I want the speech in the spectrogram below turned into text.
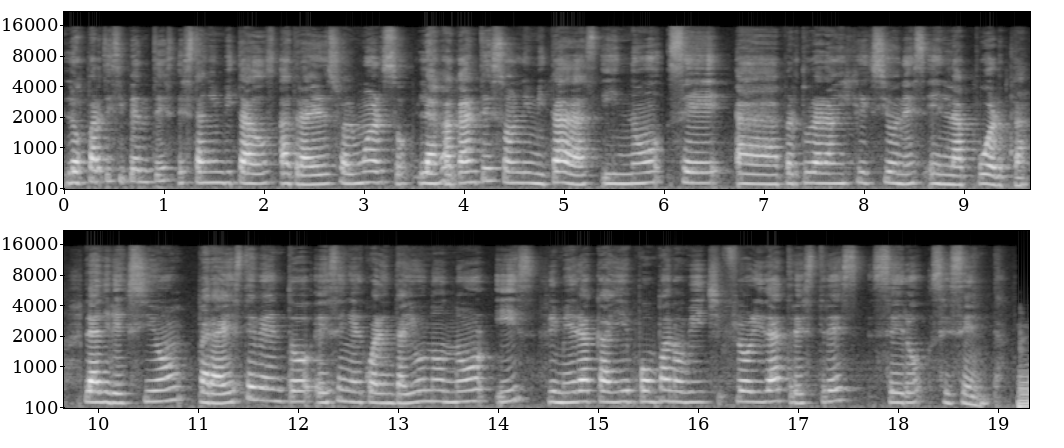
Los participantes están invitados a traer su almuerzo. Las vacantes son limitadas y no se aperturarán inscripciones en la puerta. La dirección para este evento es en el 41 North East, primera calle Pompano Beach, Florida 33060.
